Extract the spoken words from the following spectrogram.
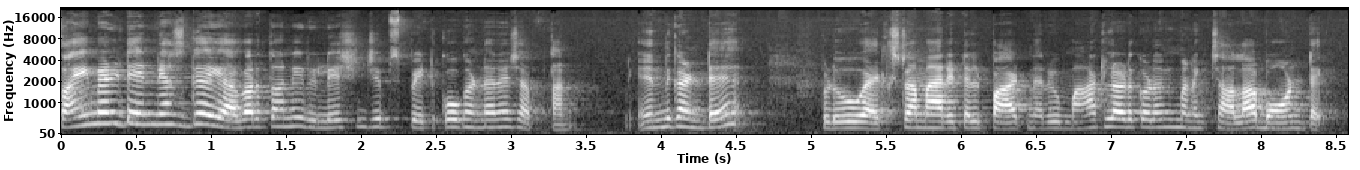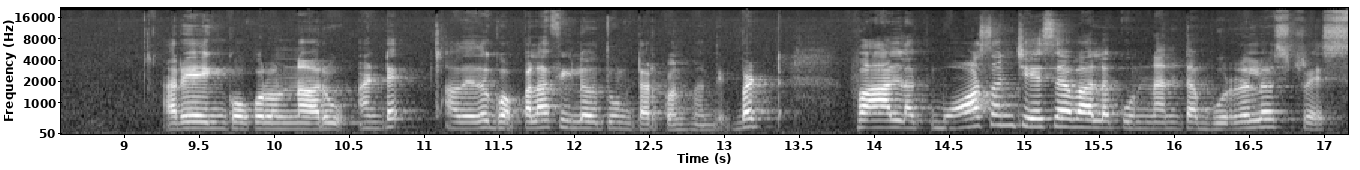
సైమల్టేనియస్గా ఎవరితోని రిలేషన్షిప్స్ పెట్టుకోకుండానే చెప్తాను. ఎందుకంటే ఇప్పుడు ఎక్స్ట్రా మ్యారిటల్ పార్ట్నర్ మాట్లాడుకోవడానికి మనకి చాలా బాగుంటాయి. అరే ఇంకొకరు ఉన్నారు అంటే అదేదో గొప్పలా ఫీల్ అవుతూ ఉంటారు కొంతమంది. బట్ వాళ్ళకు మోసం చేసే వాళ్ళకు ఉన్నంత బుర్రలో స్ట్రెస్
